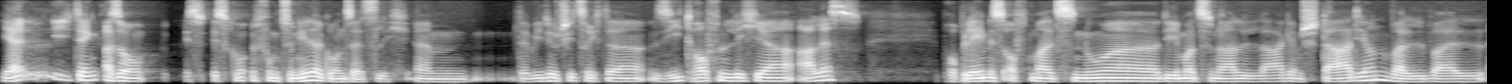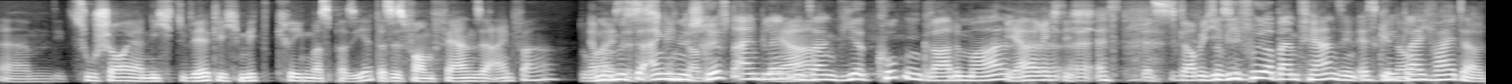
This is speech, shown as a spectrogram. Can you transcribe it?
Ja, ich denke, also es, es, es funktioniert ja grundsätzlich. Ähm, der Videoschiedsrichter sieht hoffentlich ja alles. Problem ist oftmals nur die emotionale Lage im Stadion, weil, weil ähm, die Zuschauer ja nicht wirklich mitkriegen, was passiert. Das ist vom Fernseher einfacher. Du Ja, man weißt, müsste eigentlich eine Schrift einblenden Ja. und sagen, wir gucken gerade mal. Ja, äh, richtig. äh, Es, Das, ich, so ist wie früher beim Fernsehen. Es geht Genau. gleich weiter.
